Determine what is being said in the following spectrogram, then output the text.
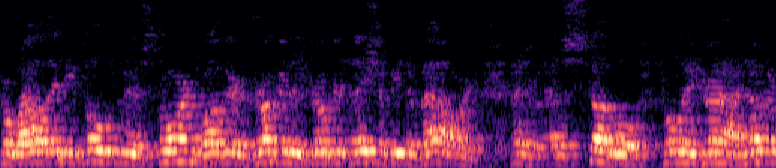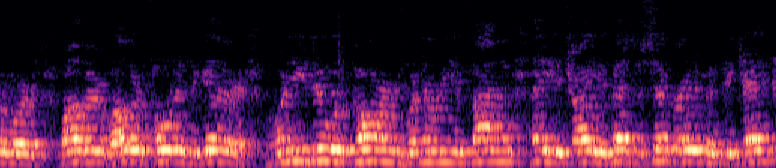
For while they be folding as thorns, while they're drunken as drunkards, they shall be devoured as, as stubble fully dry. In other words, while they're while they're folded together, what do you do with thorns whenever you find them? Hey, you try your best to separate them. If you can't,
